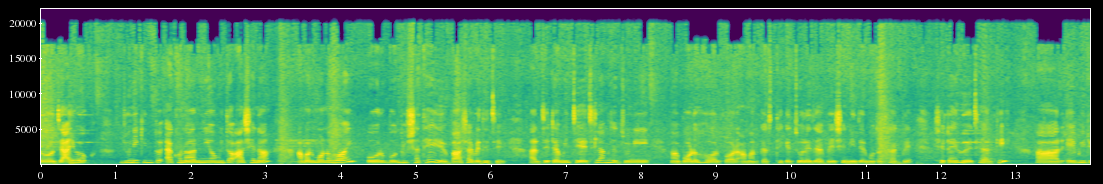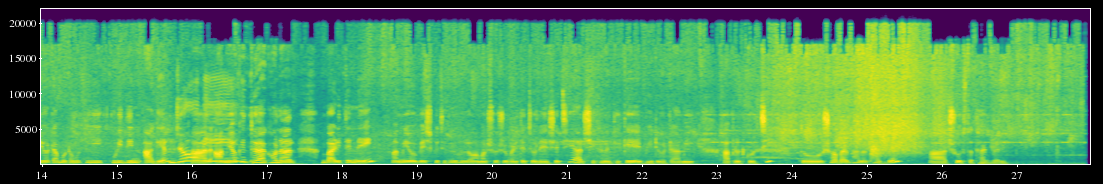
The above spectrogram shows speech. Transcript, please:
তো যাই হোক, জুনি কিন্তু এখন আর নিয়মিত আসে না। আমার মনে হয় ওর বন্ধুর সাথেই বাসা বেঁধেছে। আর যেটা আমি চেয়েছিলাম যে জুনি বড় হওয়ার পর আমার কাছ থেকে চলে যাবে, সে নিজের মতো থাকবে, সেটাই হয়েছে আর কি। আর এই ভিডিওটা মোটামুটি কুড়ি দিন আগের। আর আমিও কিন্তু এখন আর বাড়িতে নেই। আমিও বেশ কিছুদিন হলো আমার শ্বশুর বাড়িতে চলে এসেছি আর সেখানে থেকে এই ভিডিওটা আমি আপলোড করছি। তো সবাই ভালো থাকবেন আর সুস্থ থাকবেন।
